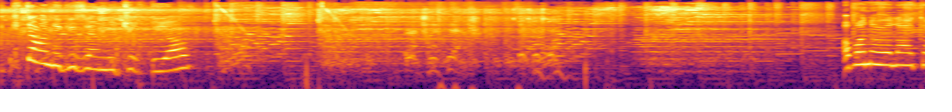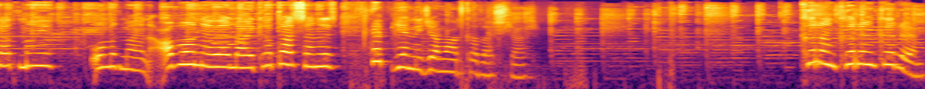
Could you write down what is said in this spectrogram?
İki tane gizemli çıktı ya. Abone ve like atmayı unutmayın. Abone ve like atarsanız hep yeneceğim arkadaşlar. Kırın kırın kırın.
